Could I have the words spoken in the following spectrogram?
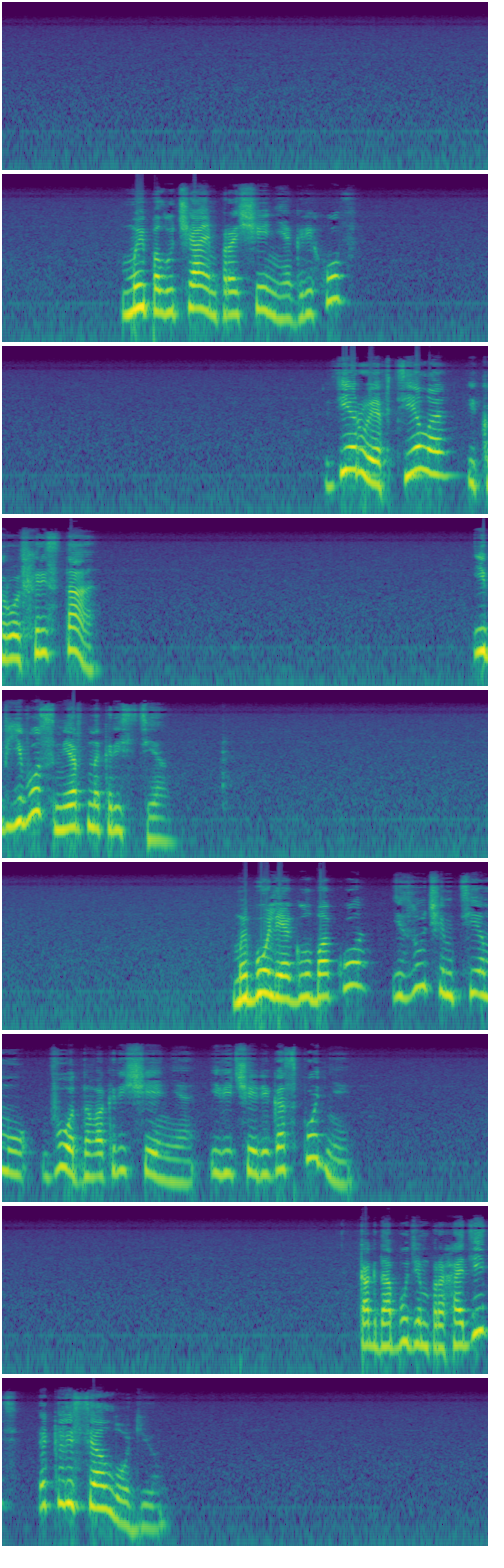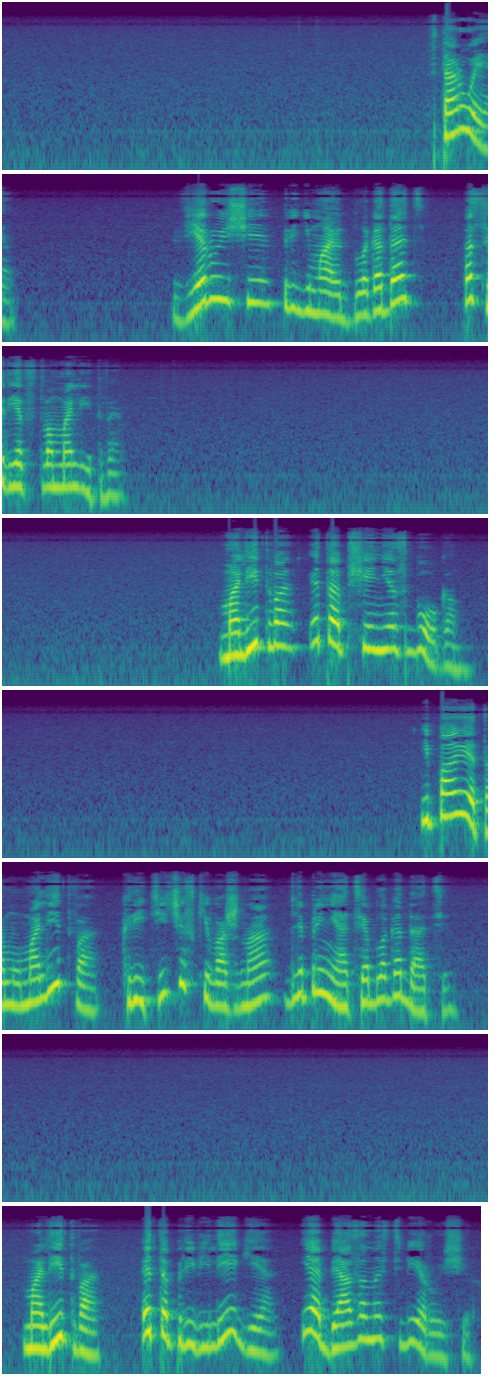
Мы получаем прощение грехов, веруя в тело и кровь Христа и в Его смерть на кресте. Мы более глубоко изучим тему водного крещения и вечери Господней, когда будем проходить экклесиологию. Второе. Верующие принимают благодать посредством молитвы. Молитва – это общение с Богом. И поэтому молитва критически важна для принятия благодати. Молитва – это привилегия и обязанность верующих.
